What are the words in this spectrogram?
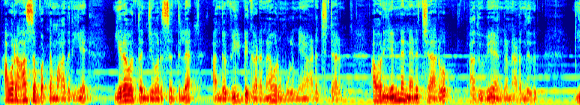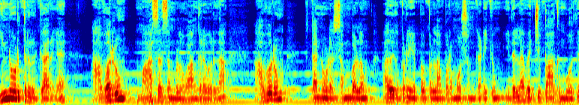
அவர் ஆசைப்பட்ட மாதிரியே இருபத்தஞ்சி வருஷத்தில் அந்த வீட்டு கடனை அவர் முழுமையாக அடைச்சிட்டார். அவர் என்ன நினச்சாரோ அதுவே அங்கே நடந்தது. இன்னொருத்தர் இருக்காருங்க அவரும் மாத சம்பளம் வாங்குறவர் தான் அவரும் தன்னோட சம்பளம் அதுக்கப்புறம் எப்பப்பெல்லாம் ப்ரமோஷன் கிடைக்கும் இதெல்லாம் வச்சு பார்க்கும்போது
